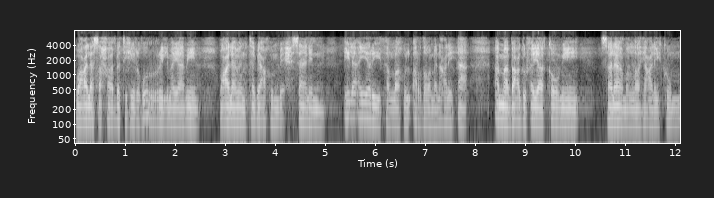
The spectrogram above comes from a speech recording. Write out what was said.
وعلى صحابته الغر الميامين وعلى من تبعهم بإحسان إلى أن يريث الله الأرض ومن عليها. أما بعد فيا قومي سلام الله عليكم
